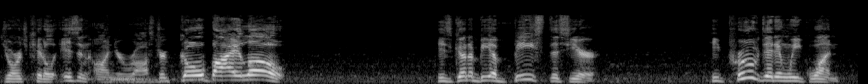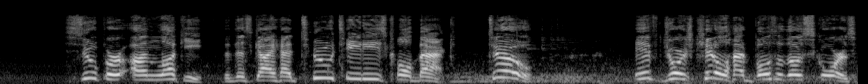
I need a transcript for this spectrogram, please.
George Kittle isn't on your roster, go buy low. He's going to be a beast this year. He proved it in week one. Super unlucky that this guy had two TDs called back. Two. If George Kittle had both of those scores,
